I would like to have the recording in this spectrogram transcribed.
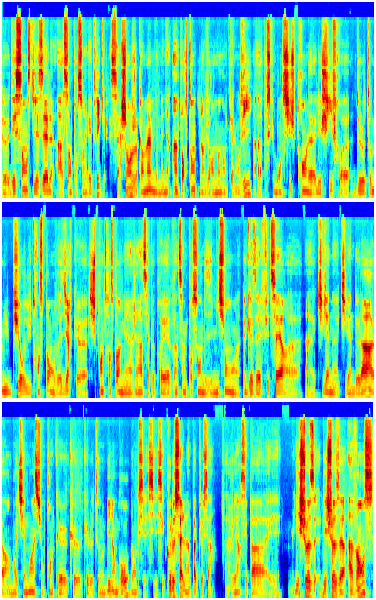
euh, d'essence, diesel à 100% électrique, ça change quand même de manière importante l'environnement dans lequel on vit. Euh, parce que bon, si je prends les chiffres euh, de l'automobile pure ou du transport, on va dire que si je prends le transport de manière générale, c'est à peu près 25% des émissions de gaz à effet de serre qui, viennent, qui viennent de là. Alors moitié moins si on prend que, que, que l'automobile en gros. Donc c'est colossal l'impact que ça. Enfin, je veux dire, c'est pas les choses, les choses avancent.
